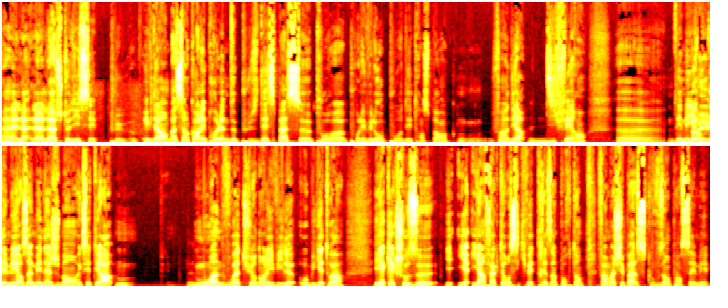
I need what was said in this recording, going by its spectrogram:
Euh, là, là, là, je te dis, c'est plus. Évidemment, bah, c'est encore les problèmes de plus d'espace euh, pour, euh, pour les vélos, pour des transports, en- enfin, dire, différents, euh, des, meilleurs, mais- des meilleurs aménagements, etc. Moins de voitures dans les villes obligatoires. Et il y a quelque chose, il y, y a un facteur aussi qui va être très important. Enfin, moi, je sais pas ce que vous en pensez, mais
